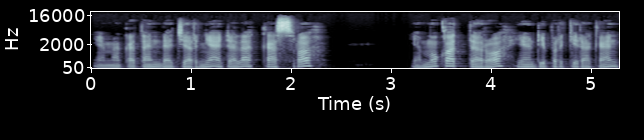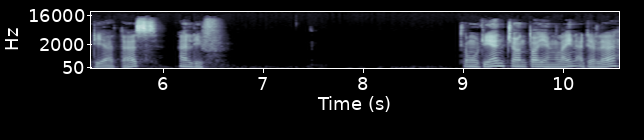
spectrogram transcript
Ya, maka tanda jarnya adalah kasroh ya muqaddarah yang diperkirakan di atas alif. Kemudian contoh yang lain adalah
